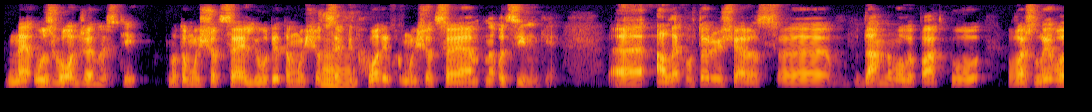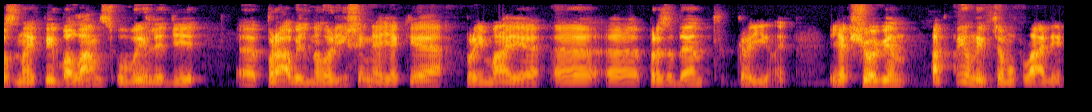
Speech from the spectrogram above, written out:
неузгодженості. Ну тому що це люди, тому що це підходи, тому що це оцінки. Е, Але повторюю ще раз: е, в даному випадку важливо знайти баланс у вигляді е, правильного рішення, яке приймає е, е, президент країни. Якщо він активний в цьому плані,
